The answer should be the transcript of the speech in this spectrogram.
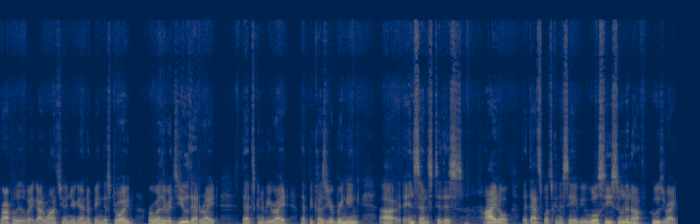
properly the way God wants you and you're going to end up being destroyed, or whether it's you that right, that's going to be right, that because you're bringing uh, incense to this idol, that that's what's going to save you. We'll see soon enough who's right.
